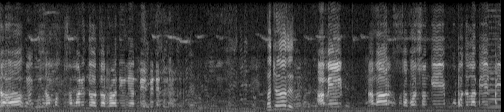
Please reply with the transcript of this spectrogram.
সহ সম্ম- সম্মানিত চরফরাদ ইউনিয়ন বিএনপি নেতৃবৃন্দ। আমি আমার সফর সঙ্গী উপজেলা বিএনপি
